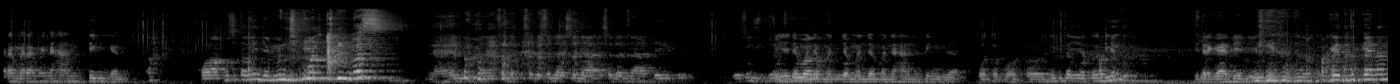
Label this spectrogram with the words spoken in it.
rame-ramenya hunting kan. ah, kalau aku sih tahunya zaman zaman anbes Nah Bang. sudah sudah sudah sudah sudah nggak ada itu. Gitu. Iya zaman-zaman zaman-zamannya hunting gitu. Foto-foto. Ini kita Iya, foto di Citra Gading. pakai tutup kanan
